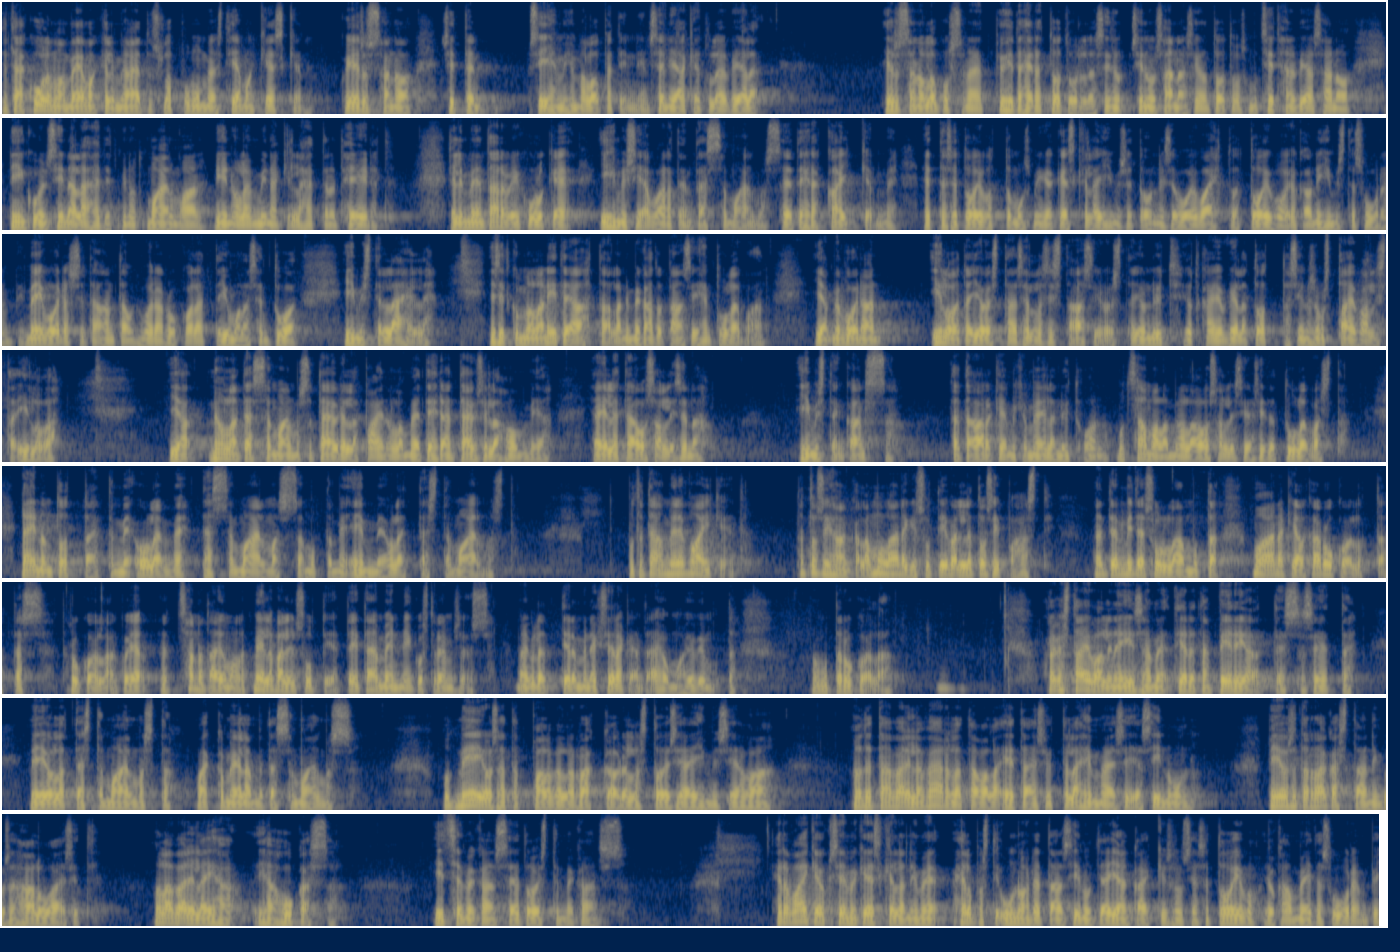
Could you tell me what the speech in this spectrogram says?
Ja tämä kuulemamme evankeliumin ajatus loppuu mun mielestä hieman kesken. Kun Jeesus sanoo sitten siihen, mihin mä lopetin, niin sen jälkeen tulee vielä, Jeesus sanoo lopussa näin, että pyhitä heidät totuudella, sinun, sanasi on totuus. Mutta sitten hän vielä sanoo, niin kuin sinä lähetit minut maailmaan, niin olen minäkin lähettänyt heidät. Eli meidän tarvii kulkea ihmisiä varten tässä maailmassa ja tehdä kaikkemme, että se toivottomuus, minkä keskellä ihmiset on, niin se voi vaihtua toivoon, joka on ihmistä suurempi. Me ei voida sitä antaa, mutta voidaan rukoilla, että Jumala sen tuo ihmisten lähelle. Ja sitten kun me ollaan itse ahtaalla, niin me katsotaan siihen tulevaan. Ja me voidaan iloita joistain sellaisista asioista jo nyt, jotka ei ole vielä totta. Siinä on semmoista taivaallista iloa. Ja me ollaan tässä maailmassa täydellä painolla, me tehdään täysillä hommia ja eletään osallisena ihmisten kanssa tätä arkea, mikä meillä nyt on, mutta samalla me ollaan osallisia siitä tulevasta. Näin on totta, että me olemme tässä maailmassa, mutta me emme ole tästä maailmasta. Mutta tämä on meille vaikeaa. Tämä on tosi hankala. Mulla ainakin sutii välillä tosi pahasti. Mä en tiedä, miten sulla on, mutta mua ainakin alkaa rukoiluttaa tässä. Rukoillaanko ja sanotaan Jumalalle, että meillä välillä sutii, että ei tämä mene niin kuin Strömsössä. Mä en kyllä tiedä, meneekö sielläkään tämä homma hyvin, mutta, no, mutta rukoillaan. Rakas taivaallinen Isä, me tiedetään periaatteessa se, että me ei olla tästä maailmasta, vaikka me elämme tässä maailmassa. Mutta me ei osata palvella rakkaudella toisia ihmisiä, vaan me otetaan välillä väärällä tavalla etäisyyttä lähimmäisiin ja sinuun. Me ei osata rakastaa niin kuin sä haluaisit. Me ollaan välillä ihan, ihan hukassa itsemme kanssa ja toistemme kanssa. Herra, vaikeuksiemme keskellä niin me helposti unohdetaan sinut ja iankaikkisuus ja se toivo, joka on meitä suurempi.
